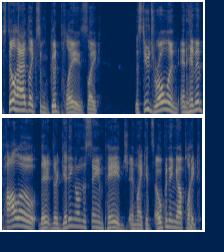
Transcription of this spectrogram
He still had like some good plays. Like this dude's rolling, and him and Paolo, they're they're getting on the same page, and like it's opening up like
